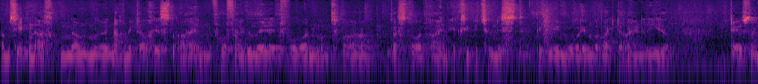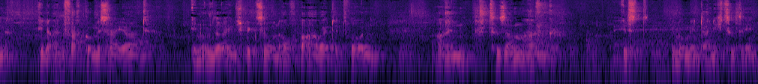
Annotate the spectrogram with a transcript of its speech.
Am 10.8. am äh, Nachmittag ist ein Vorfall gemeldet worden, und zwar, dass dort ein Exhibitionist gesehen wurde im Bereich der Eilenriede. Der ist dann in einem Fachkommissariat in unserer Inspektion auch bearbeitet worden. Ein Zusammenhang ist im Moment da nicht zu sehen.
